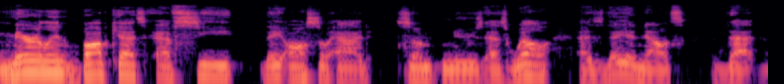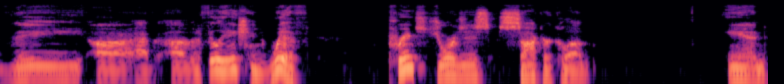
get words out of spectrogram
Maryland Bobcats FC. They also had some news as well as they announced that they uh, have, have an affiliation with Prince George's Soccer Club. And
